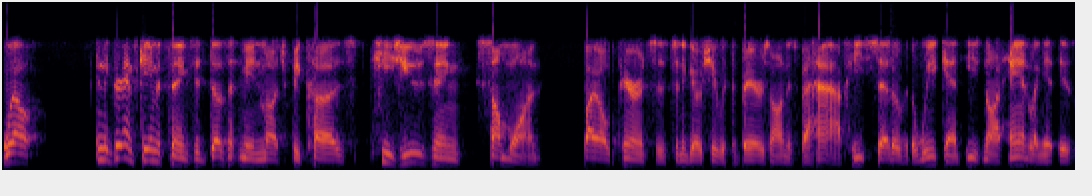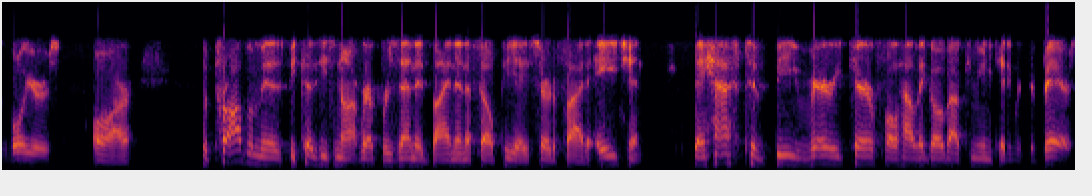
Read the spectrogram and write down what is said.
Well, in the grand scheme of things, it doesn't mean much because he's using someone, by all appearances, to negotiate with the Bears on his behalf. He said over the weekend he's not handling it, his lawyers are. The problem is because he's not represented by an NFLPA certified agent, they have to be very careful how they go about communicating with the Bears.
